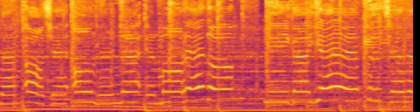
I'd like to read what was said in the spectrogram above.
난 어제 오늘 내일 모레도 네가 예쁘잖아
